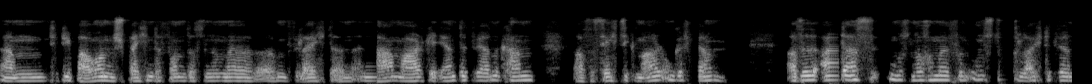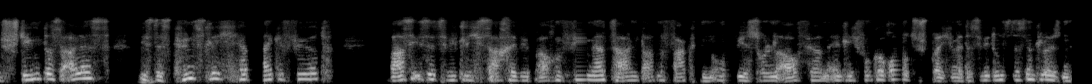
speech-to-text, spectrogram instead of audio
Ähm, die, die, Bauern sprechen davon, dass nur mehr ähm, vielleicht ein, ein paar Mal geerntet werden kann, also 60 Mal ungefähr. Also all das muss noch einmal von uns durchleuchtet werden. Stimmt das alles? Ist es künstlich herbeigeführt? Was ist jetzt wirklich Sache? Wir brauchen viel mehr Zahlen, Daten, Fakten und wir sollen aufhören, endlich von Corona zu sprechen, weil das wird uns das nicht lösen.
